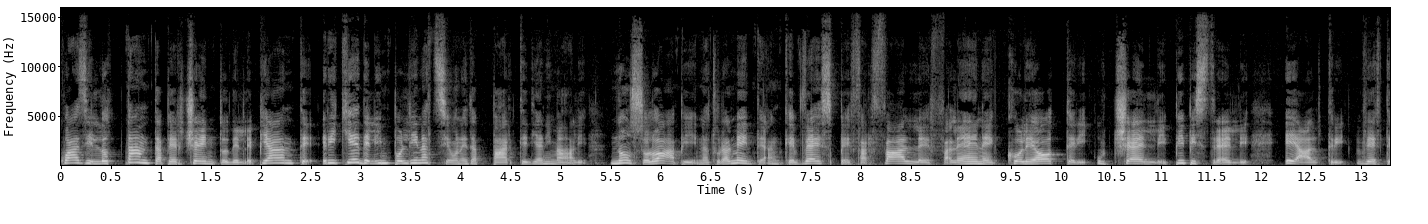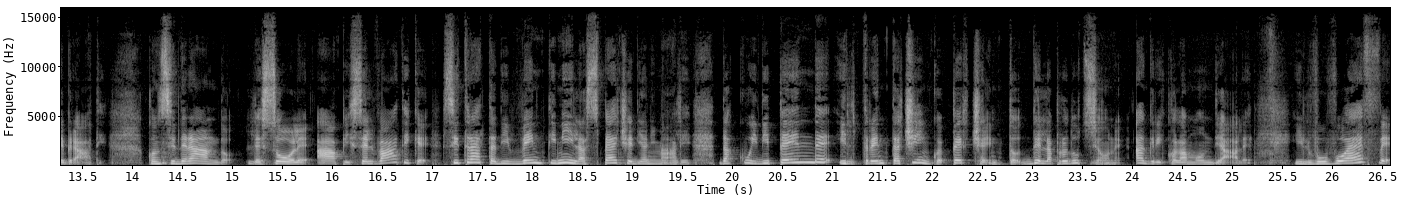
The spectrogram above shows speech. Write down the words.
quasi l'80% delle piante richiede l'impollinazione da parte di animali, non solo api, naturalmente anche vespe, farfalle, falene, coleotteri, uccelli, pipistrelli e altri vertebrati. Considerando le sole api selvatiche, si tratta di 20.000 specie di animali, da cui dipende il 35% della produzione agricola mondiale. Il WWF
